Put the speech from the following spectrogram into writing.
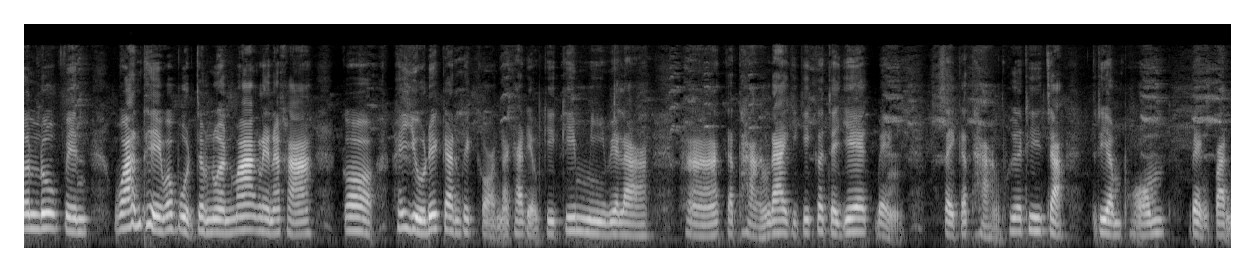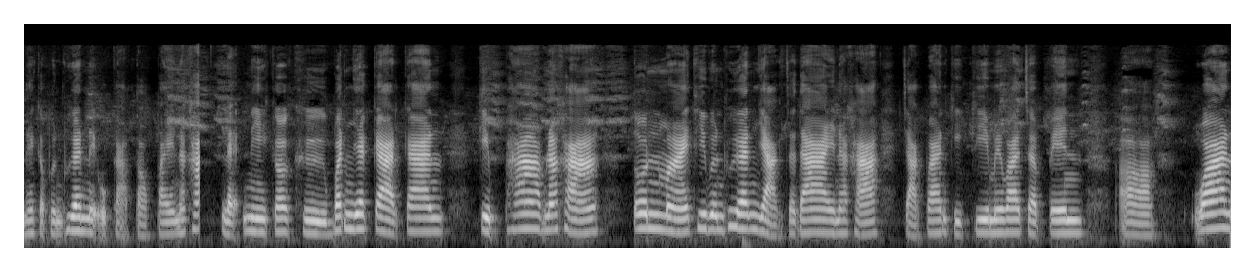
ต้นลูกเป็นว่านเทวบุตรจำนวนมากเลยนะคะ ก็ให้อยู่ด้วยกันไปก่อนนะคะ เดี๋ยวกิกกี้มีเวลาหากระถางได้กิกกี้ก็จะแยกแบ่งใส่กระถางเพื่อที่จะเตรียมพร้อมแบ่งปันให้กับเพื่อนๆในโอกาสต่อไปนะคะ และนี่ก็คือบรรยากาศการเก็บภาพนะคะ ต้นไม้ที่เพื่อนๆอยากจะได้นะคะ จากบ้านกิกกี้ไม่ว่าจะเป็นอ่อว่าน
